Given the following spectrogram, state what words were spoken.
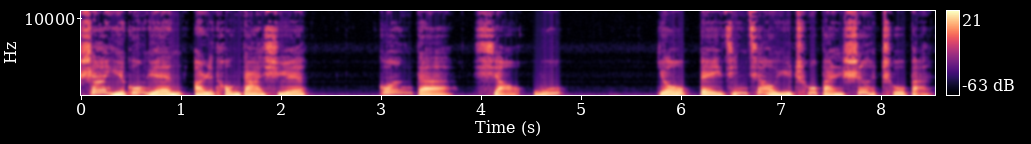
鲨鱼公园儿童大学，光的小屋，由北京教育出版社出版。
